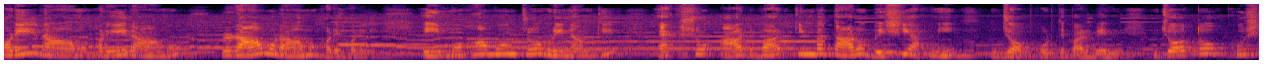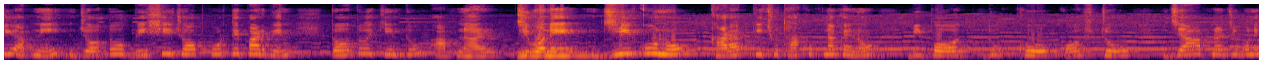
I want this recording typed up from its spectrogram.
হরে রাম হরে রাম রাম রাম, হরে হরে। এই মহামন্ত্র হরিনামটি একশো আট বার কিংবা তারও বেশি আপনি জব করতে পারবেন। যত খুশি আপনি যত বেশি জব করতে পারবেন, ততই কিন্তু আপনার জীবনে যে কোনো খারাপ কিছু থাকুক না কেন, বিপদ, দুঃখ, কষ্ট, যা আপনার জীবনে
